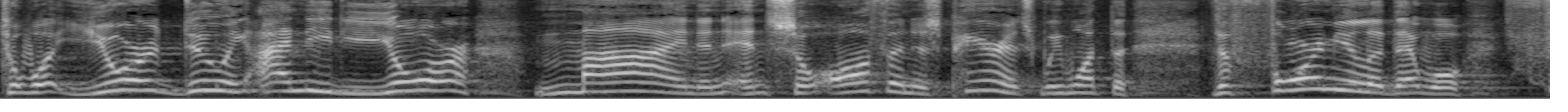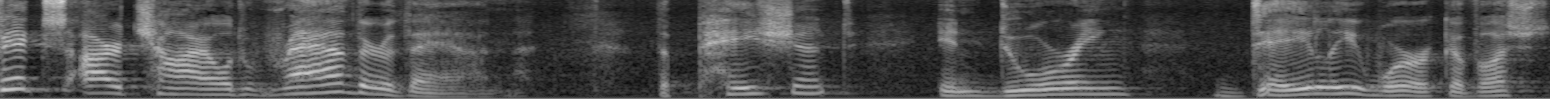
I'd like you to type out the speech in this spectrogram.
to what you're doing. I need your mind. And, and so often, as parents, we want the, the formula that will fix our child rather than the patient, enduring, daily work of us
